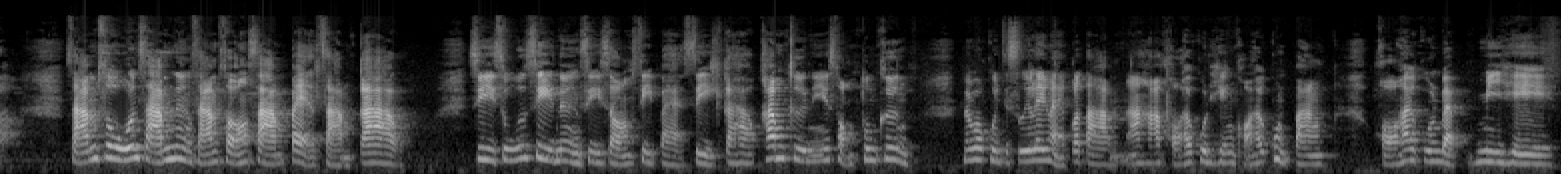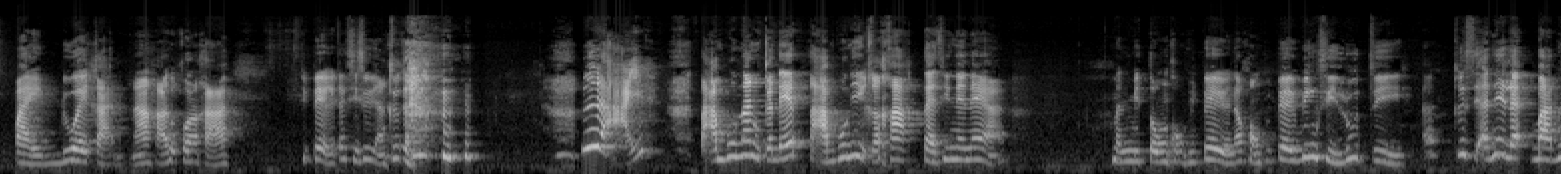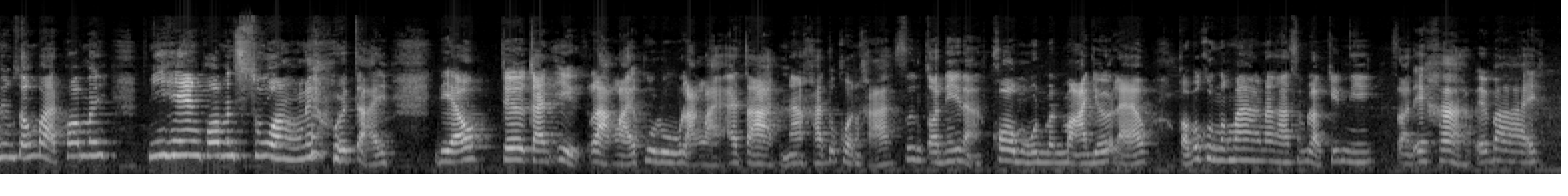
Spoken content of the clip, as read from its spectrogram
สามศูนย์สามหนึ่งสามสองสามแปดสามเก้าสี่ศูนย์สี่หนึ่งสี่สองสี่แปดสี่เก้าค่ำคืนนี้สองทุ่มครึ่งไม่ว่าคุณจะซื้อเลขไหนก็ตามนะคะ ขอให้คุณเฮงขอให้คุณปัง ขอให้คุณแบบมีเฮไปด้วยกันนะคะ ทุกคนค่ะพี่เป๊กจะซื้ออย่างคือกันหลา ตามผู้นั่นกระเด็ดตามผู้นี่กระคัก แต่ที่แน่ๆมันมีตรงของพี่เป้อยู่นะ ของพี่เป้วิ่งสี่ลูดสี่คือสิอันนี้แหละบาทหนึ่งสองบาทเพราะมันมีแห้งเพราะมันสวงในหัวใจ เดี๋ยวเจอกันอีกหลากหลายกูรูหลากหลายอาจารย์นะคะ ทุกคนคะซึ่งตอนนี้น่ะ ข้อมูลมันมาเยอะแล้ว ขอบพระคุณมากๆนะคะสำหรับคลิปนี้ สวัสดีค่ะ บ๊ายบาย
